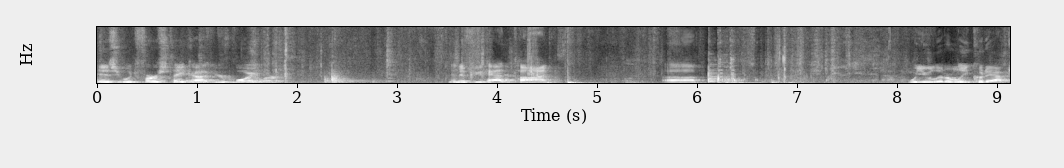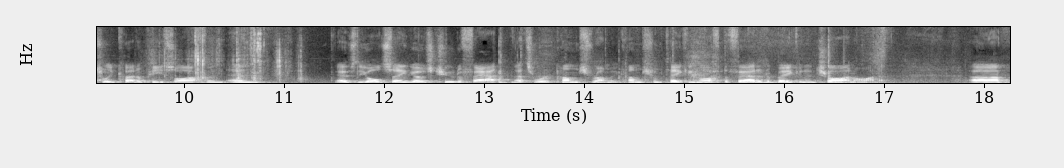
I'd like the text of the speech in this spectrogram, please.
is you would first take out your boiler. And if you had time, uh, well, you literally could actually cut a piece off and, and as the old saying goes, chew the fat. That's where it comes from. It comes from taking off the fat of the bacon and chawing on it. Uh,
